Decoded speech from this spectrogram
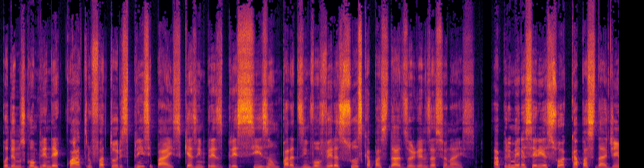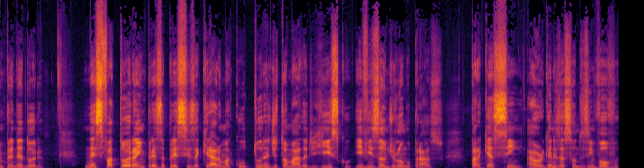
podemos compreender quatro fatores principais que as empresas precisam para desenvolver as suas capacidades organizacionais. A primeira seria sua capacidade empreendedora. Nesse fator, a empresa precisa criar uma cultura de tomada de risco e visão de longo prazo, para que assim a organização desenvolva,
